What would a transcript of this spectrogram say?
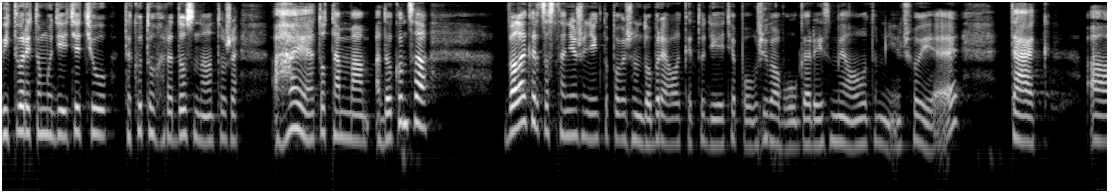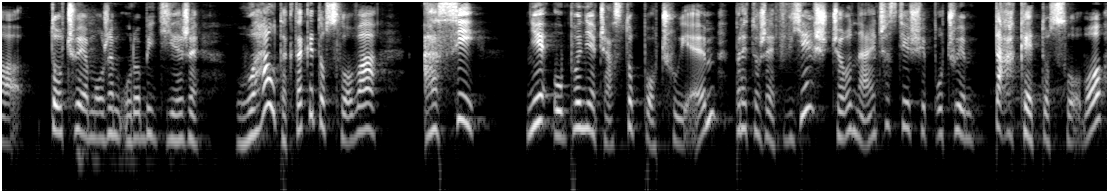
vytvorí tomu dieťaťu takúto hrdosť na to, že aha, ja to tam mám. A dokonca veľakrát sa stane, že niekto povie, že no dobre, ale keď to dieťa používa vulgarizmy alebo tam niečo je, tak to, čo ja môžem urobiť, je, že wow, tak takéto slova asi neúplne často počujem, pretože vieš čo, najčastejšie počujem takéto slovo,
